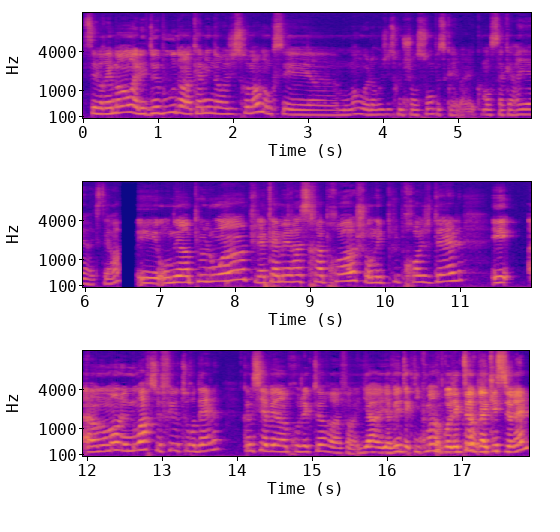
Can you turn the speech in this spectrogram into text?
C'est vraiment, elle est debout dans la cabine d'enregistrement, donc c'est un moment où elle enregistre une chanson parce qu'elle commence sa carrière, etc. Et on est un peu loin, puis la caméra se rapproche, on est plus proche d'elle, et à un moment le noir se fait autour d'elle, comme s'il y avait un projecteur, euh, enfin il y, y avait techniquement un projecteur braqué sur elle,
